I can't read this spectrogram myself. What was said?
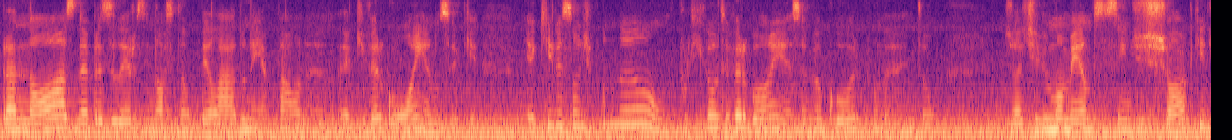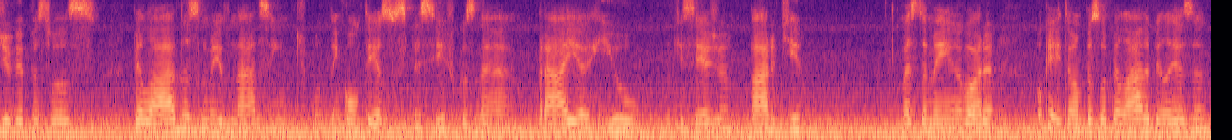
para nós, né, brasileiros, assim, nossa, não, pelado nem a pau, né? É, que vergonha, não sei o quê. E aqui eles são tipo, não, por que, que eu vou ter vergonha? Esse é meu corpo, né? Então, já tive momentos, assim, de choque de ver pessoas peladas no meio do nada, assim, tipo, em contextos específicos, né? Praia, rio, que seja, parque. Mas também agora, ok, tem uma pessoa pelada, beleza.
